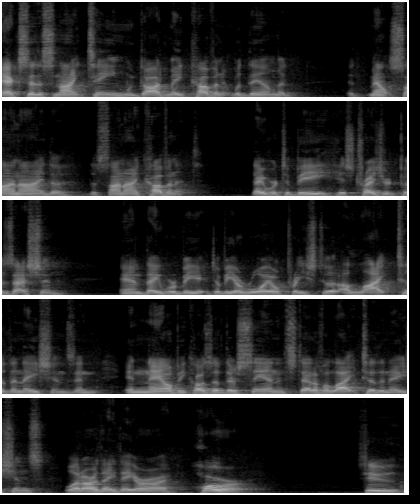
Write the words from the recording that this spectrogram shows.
Exodus 19, when God made covenant with them at, at Mount Sinai, the, the Sinai covenant. They were to be his treasured possession, and they were be, to be a royal priesthood, a light to the nations. And, and now, because of their sin, instead of a light to the nations, what are they? They are a horror to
